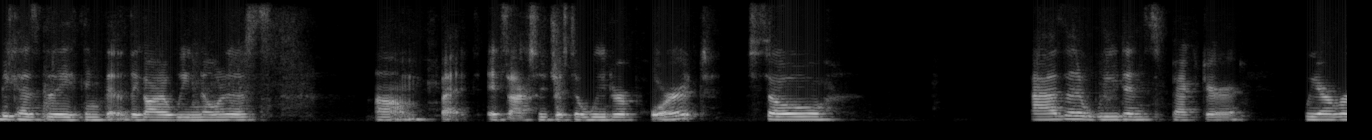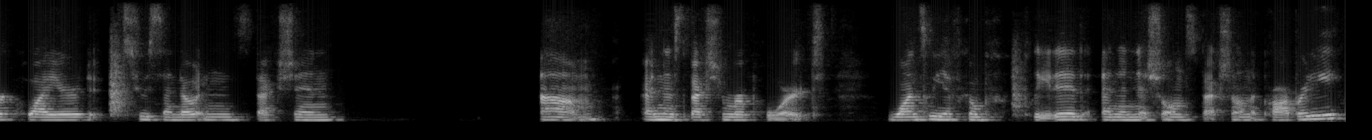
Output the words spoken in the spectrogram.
because they think that they got a weed notice, um, but it's actually just a weed report. So as a weed inspector, we are required to send out an inspection, um, an inspection report once we have completed an initial inspection on the property.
